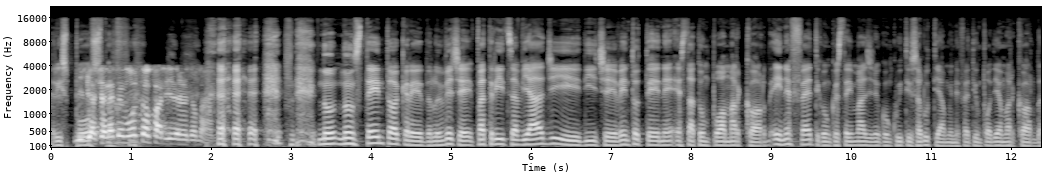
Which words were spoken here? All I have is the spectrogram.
risposto. Mi piacerebbe molto fargli delle domande. non, non, stento a crederlo. Invece Patrizia Viaggi dice Ventottene è stato un po' a Marcord e in effetti con questa immagine con cui ti salutiamo, in effetti un po' di Amarcord,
